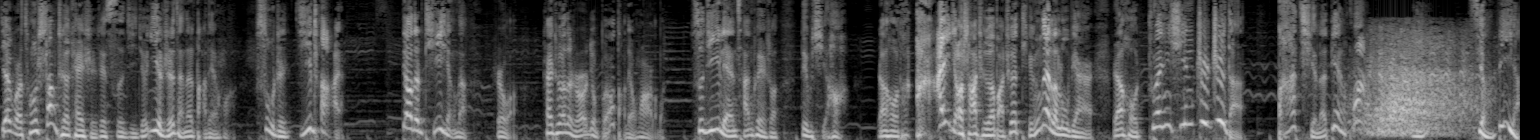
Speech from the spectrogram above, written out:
结果从上车开始，这司机就一直在那打电话，素质极差呀。调调提醒他，师傅开车的时候就不要打电话了吧。司机一脸惭愧说：“对不起哈。”然后他咔一脚刹车，把车停在了路边，然后专心致志的打起了电话。啊小弟呀。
